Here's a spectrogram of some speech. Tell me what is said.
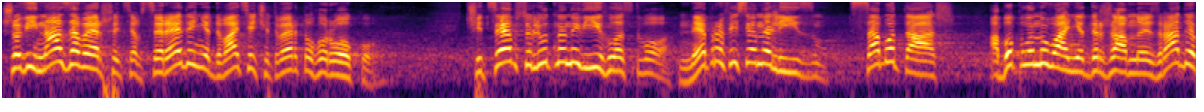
що війна завершиться всередині 24-го року. Чи це абсолютно невігластво, непрофесіоналізм, саботаж або планування державної зради,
